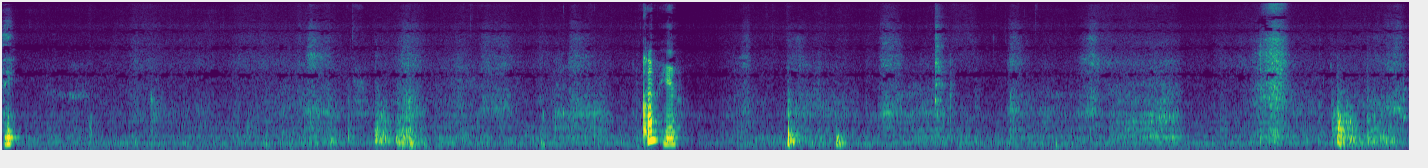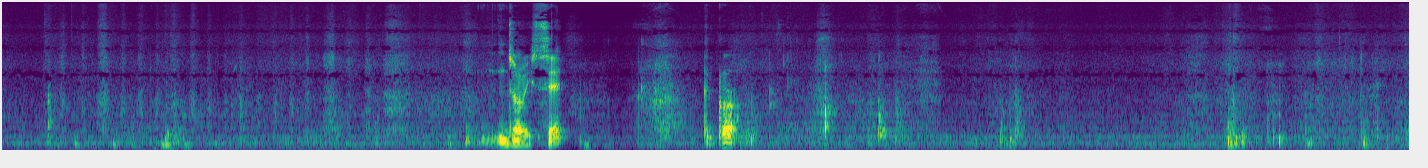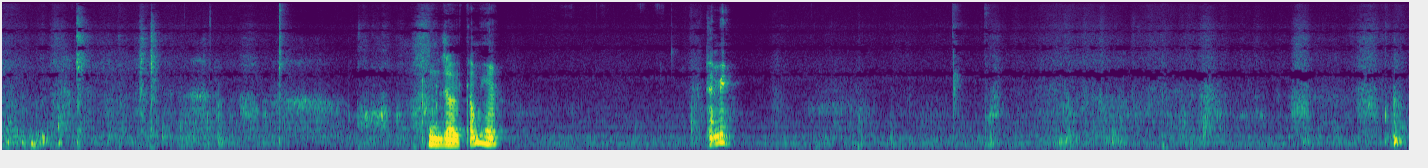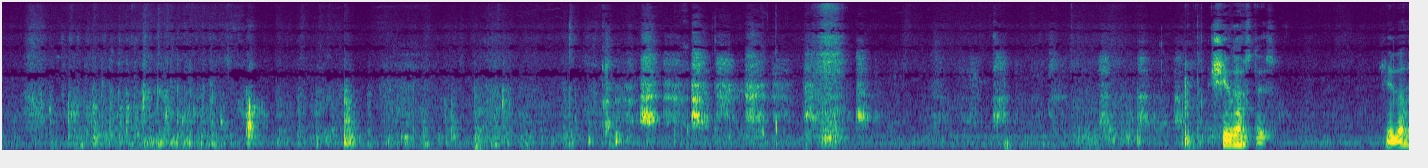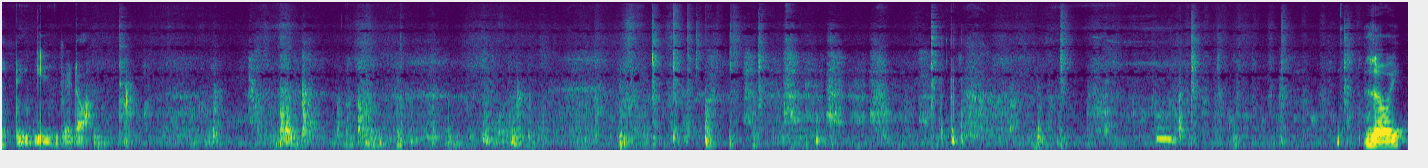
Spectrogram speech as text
Hey. Come here. Zoe, sit. Good girl. Zoe, come here. Come here. She loves this. She loves being eaten right off. Zoe.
